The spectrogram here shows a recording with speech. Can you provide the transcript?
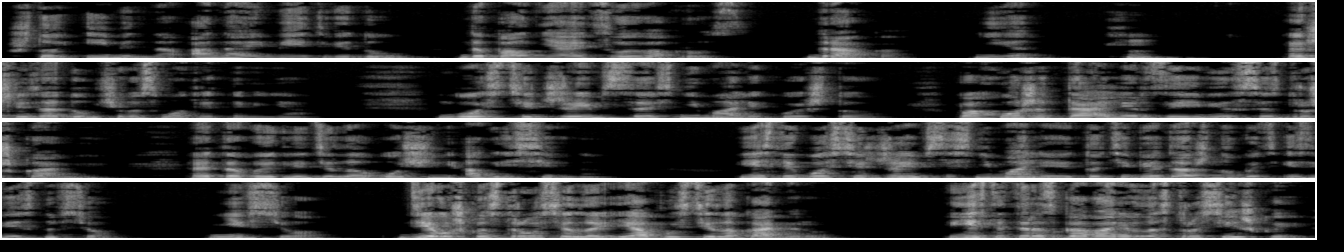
что именно она имеет в виду, дополняет свой вопрос. Драка? Нет? Хм. Эшли задумчиво смотрит на меня. Гости Джеймса снимали кое-что. Похоже, Тайлер заявился с дружками. Это выглядело очень агрессивно. Если гости Джеймса снимали, то тебе должно быть известно все». «Не все». Девушка струсила и опустила камеру. «Если ты разговаривала с трусишкой,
